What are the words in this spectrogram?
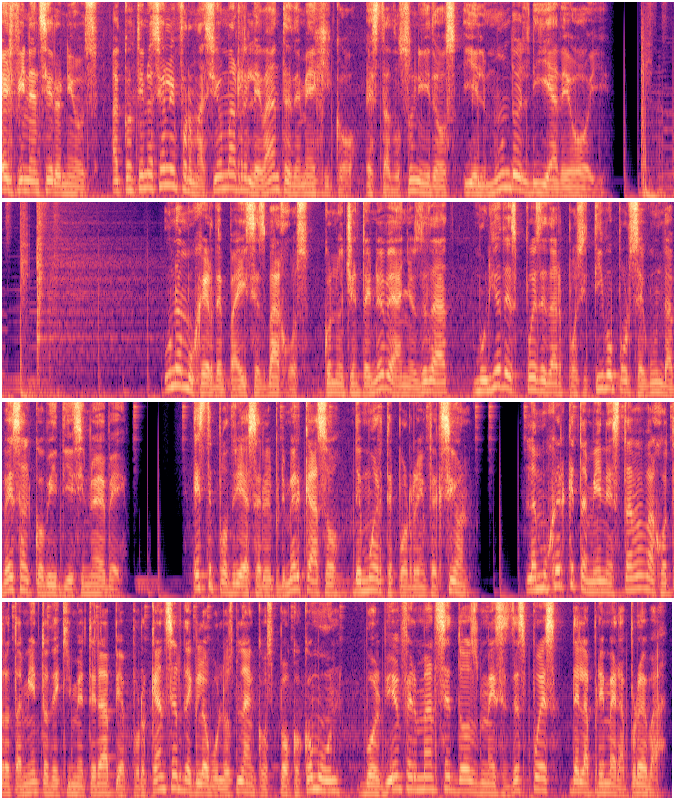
El Financiero News. A continuación la información más relevante de México, Estados Unidos y el mundo el día de hoy. Una mujer de Países Bajos, con 89 años de edad, murió después de dar positivo por segunda vez al COVID-19. Este podría ser el primer caso de muerte por reinfección. La mujer que también estaba bajo tratamiento de quimioterapia por cáncer de glóbulos blancos poco común, volvió a enfermarse dos meses después de la primera prueba.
